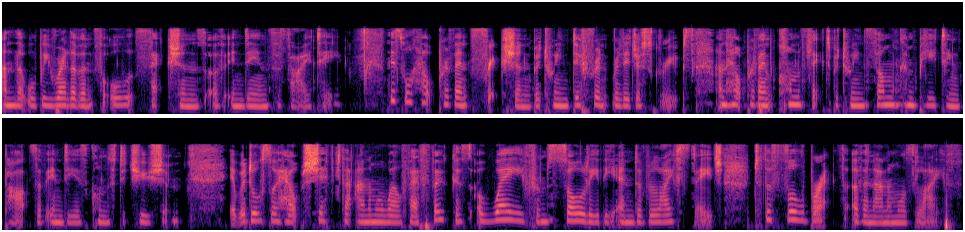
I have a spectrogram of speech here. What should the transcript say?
and that will be relevant for all sections of Indian society. This will help prevent friction between different religious groups and help prevent conflict between some competing parts of India's constitution. It would also help shift the animal welfare focus away from solely the end of life stage to the full breadth of an animal's life.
